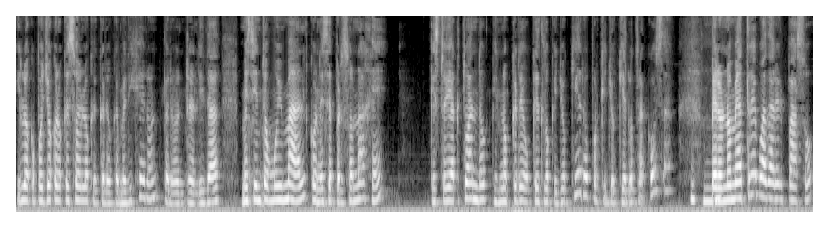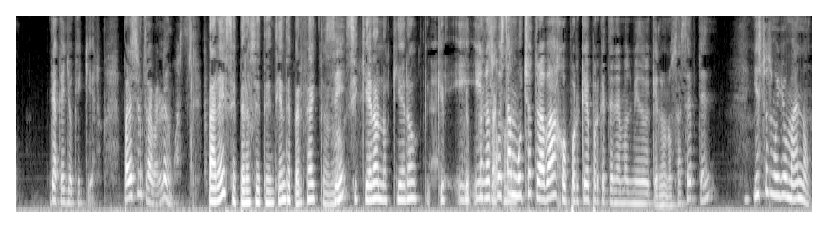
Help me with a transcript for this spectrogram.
Y luego, pues yo creo que soy lo que creo que me dijeron, pero en realidad me siento muy mal con ese personaje que estoy actuando, que no creo que es lo que yo quiero, porque yo quiero otra cosa, pero no me atrevo a dar el paso de aquello que quiero. Parece un trabalenguas. Parece, pero se te entiende perfecto, ¿no? Si quiero, no quiero. y, nos cuesta mucho trabajo. ¿Por qué? Porque tenemos miedo de que no nos acepten. Y esto es muy humano.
